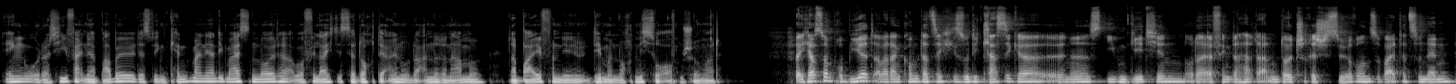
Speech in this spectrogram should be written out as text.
eng oder tiefer in der Bubble, deswegen kennt man ja die meisten Leute, aber vielleicht ist ja doch der eine oder andere Name dabei, von dem, man noch nicht so auf dem Schirm hat. Ich habe es dann probiert, aber dann kommen tatsächlich so die Klassiker, äh, ne, Steven Gätchen oder er fängt dann halt an, deutsche Regisseure und so weiter zu nennen.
